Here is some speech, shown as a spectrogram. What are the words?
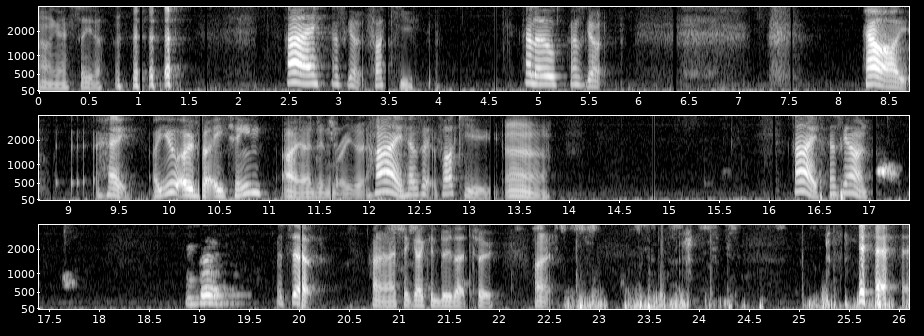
Oh, okay, see ya. Hi, how's it going? Fuck you. Hello, how's it going? How are you? Hey, are you over 18? I, I didn't read it. Hi, how's it? Fuck you. Uh. Hi, how's it going? Good. What's up? I don't know, I think I can do that too. Alright. yeah.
